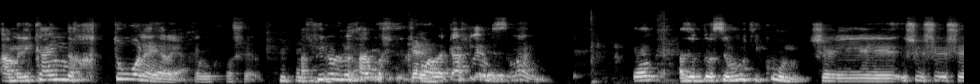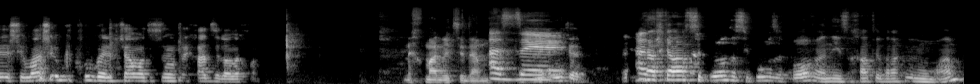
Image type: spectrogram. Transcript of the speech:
כשהאמריקאים נחתו על הירח, אני חושב. אפילו לא, כלומר, לקח להם זמן. כן? אז הם פרסמו תיקון, ש- ש- ש- ש- שמה שהם כתבו ב-1921 זה לא נכון. נחמד מצידם. אז אה, כן. אני אשכרה סיפרו את הסיפור הזה פה, ואני זכרתי אותו רק במומעם.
